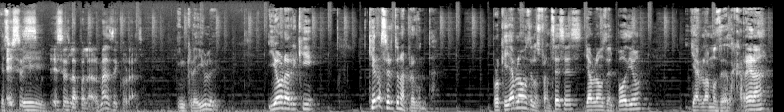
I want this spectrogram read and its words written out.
esa es la palabra, más decorado. Increíble. Y ahora, Ricky, quiero hacerte una pregunta. Porque ya hablamos de los franceses, ya hablamos del podio, ya hablamos de la carrera,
